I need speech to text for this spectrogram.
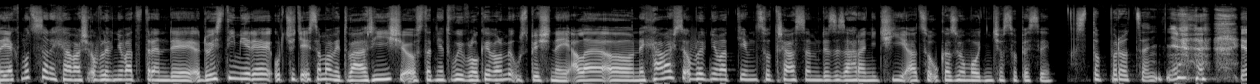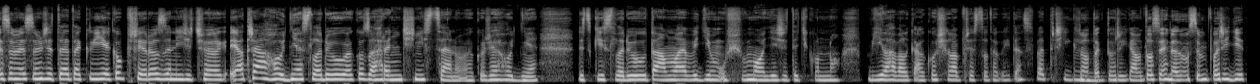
Jak moc se necháváš ovlivňovat trendy? Do jisté míry určitě i sama vytváříš, ostatně tvůj vlog je velmi úspěšný, ale uh, necháváš se ovlivňovat tím, co třeba sem jde ze zahraničí a co ukazují módní časopisy? Stoprocentně. já si myslím, že to je takový jako přirozený, že člověk, já třeba hodně sleduju jako zahraniční scénu, jakože hodně. Vždycky sleduju tamhle, vidím už v módě, že teď no, bílá velká košila, přesto takový ten svetřík, mm. no hmm. tak to říkám, to si hned musím pořídit zařídit.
